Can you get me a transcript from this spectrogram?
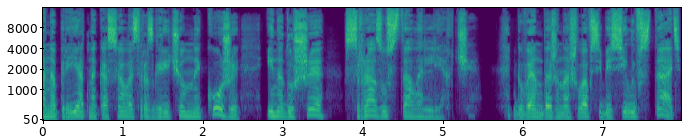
Она приятно касалась разгоряченной кожи, и на душе сразу стало легче. Гвен даже нашла в себе силы встать,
